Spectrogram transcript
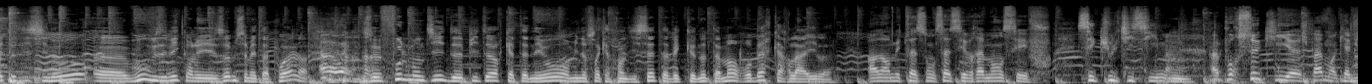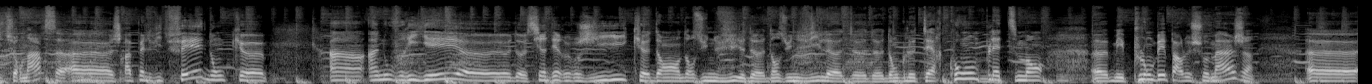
Odissino, euh, vous, vous aimez quand les hommes se mettent à poil. Ah The Full Monty de Peter Cataneo en 1997 avec notamment Robert Carlyle. Ah non, mais de toute façon, ça c'est vraiment, c'est cultissime. Euh, pour ceux qui, euh, je sais pas, moi qui habite sur Mars, euh, je rappelle vite fait, donc. euh, un, un ouvrier euh, de sidérurgique dans, dans une ville dans une ville de- de- d'Angleterre complètement euh, mais plombé par le chômage. Euh,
